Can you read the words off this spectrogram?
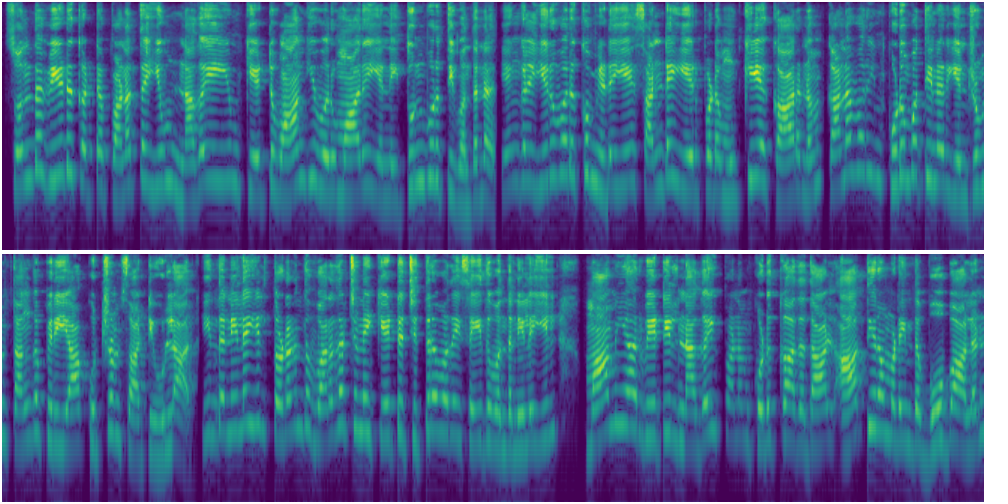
சொந்த வீடு கட்ட பணத்தையும் நகையையும் கேட்டு வாங்கி வருமாறு என்னை துன்புறுத்தி வந்தனர். எங்கள் இருவருக்கும் இடையே சண்டை ஏற்பட முக்கிய காரணம் கணவரின் குடும்பத்தினர் என்றும் தங்கப்பிரியா குற்றம் சாட்டியுள்ளார். இந்த நிலையில் தொடர்ந்து வரதட்சணை கேட்டு சித்திரவதை செய்து வந்த நிலையில் மாமியார் வீட்டில் நகை பணம் கொடுக்காததால் ஆத்திரமடைந்த பூபாலன்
